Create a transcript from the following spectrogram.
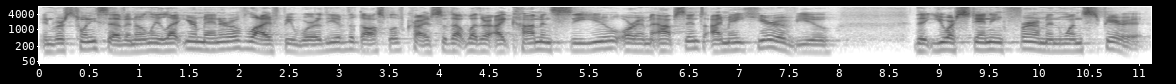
in verse 27 Only let your manner of life be worthy of the gospel of Christ, so that whether I come and see you or am absent, I may hear of you that you are standing firm in one spirit,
